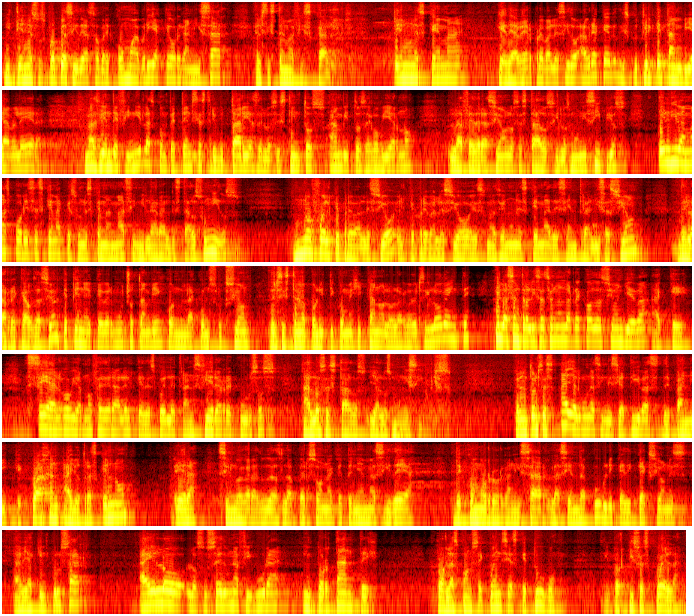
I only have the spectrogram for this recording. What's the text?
y tiene sus propias ideas sobre cómo habría que organizar el sistema fiscal. Tiene un esquema que de haber prevalecido habría que discutir qué tan viable era. Más bien definir las competencias tributarias de los distintos ámbitos de gobierno, la federación, los estados y los municipios. Él iba más por ese esquema, que es un esquema más similar al de Estados Unidos, no fue el que prevaleció, el que prevaleció es más bien un esquema de centralización de la recaudación que tiene que ver mucho también con la construcción del sistema político mexicano a lo largo del siglo XX y la centralización en la recaudación lleva a que sea el gobierno federal el que después le transfiere recursos a los estados y a los municipios. Pero entonces hay algunas iniciativas de PANIC que cuajan, hay otras que no. Era, sin lugar a dudas, la persona que tenía más idea de cómo reorganizar la hacienda pública y de qué acciones había que impulsar. A él lo, sucede una figura importante por las consecuencias que tuvo y por hizo escuela,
